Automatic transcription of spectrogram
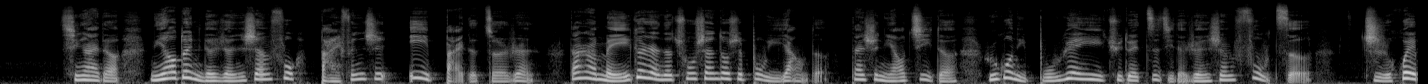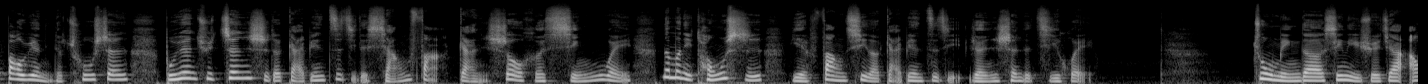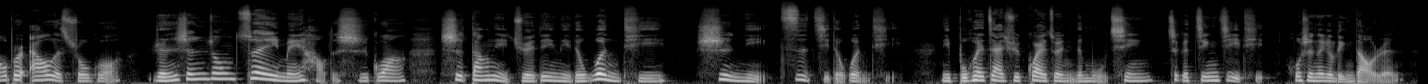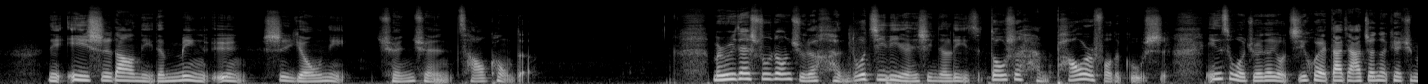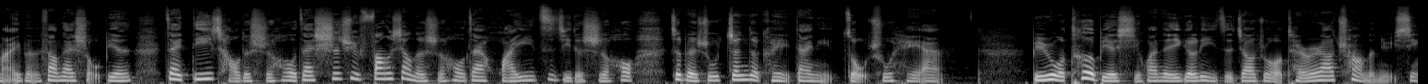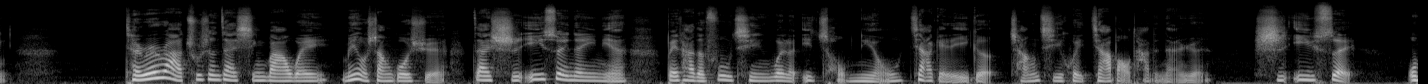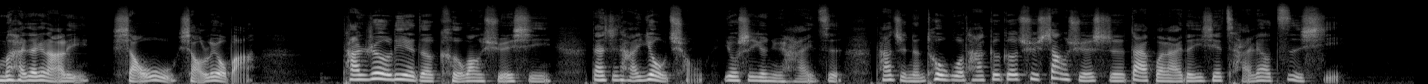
亲爱的，你要对你的人生负百分之一百的责任。当然，每一个人的出生都是不一样的，但是你要记得，如果你不愿意去对自己的人生负责，只会抱怨你的出身，不愿去真实的改变自己的想法、感受和行为，那么你同时也放弃了改变自己人生的机会。著名的心理学家 Albert Ellis 说过：“人生中最美好的时光，是当你决定你的问题是你自己的问题，你不会再去怪罪你的母亲、这个经济体或是那个领导人。你意识到你的命运是由你全权操控的。” Marie 在书中举了很多激励人心的例子，都是很 powerful 的故事。因此，我觉得有机会，大家真的可以去买一本放在手边。在低潮的时候，在失去方向的时候，在怀疑自己的时候，这本书真的可以带你走出黑暗。比如，我特别喜欢的一个例子叫做 Terra Chang 的女性。Terera 出生在辛巴威，没有上过学，在十一岁那一年。被他的父亲为了一头牛嫁给了一个长期会家暴她的男人。十一岁，我们还在哪里？小五、小六吧。她热烈的渴望学习，但是她又穷，又是一个女孩子，她只能透过她哥哥去上学时带回来的一些材料自习。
